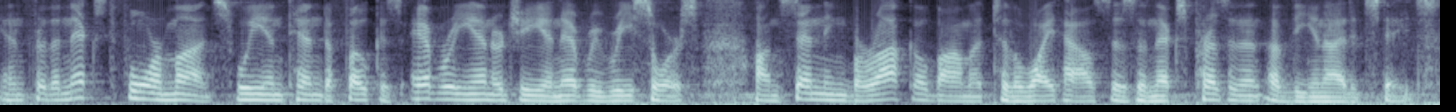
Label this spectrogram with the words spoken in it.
And for the next four months, we intend to focus every energy and every resource on sending Barack Obama to the White House as the next president of the United States.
